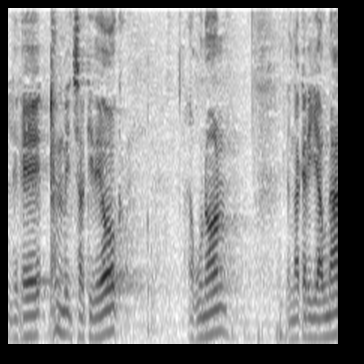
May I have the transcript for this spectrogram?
Lege biltzarkideok, egunon, Lehendakari Yauna,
